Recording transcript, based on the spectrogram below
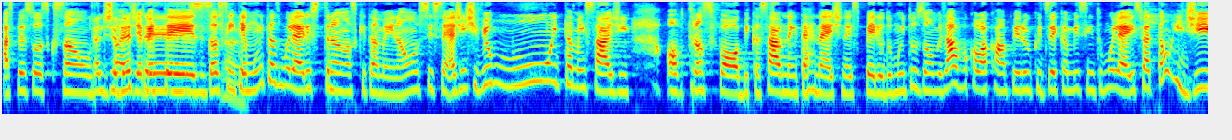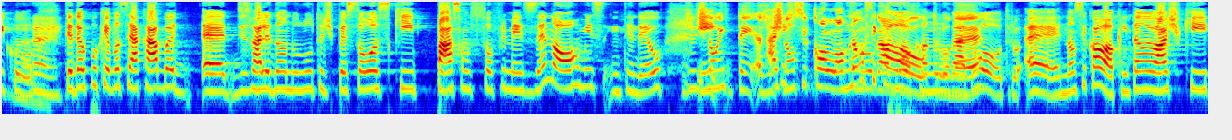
as pessoas que são LGBTs. LGBTs. Então, assim, É. tem muitas mulheres trans que também não se sentem. A gente viu muita mensagem ó, transfóbica, sabe, na internet, nesse período. Muitos homens, ah, vou colocar uma peruca e dizer que eu me sinto mulher. Isso é tão ridículo, É. entendeu? Porque você acaba é, desvalidando luta de pessoas que passam sofrimentos enormes, entendeu? A gente E não entende, a gente, a gente não se coloca não no se lugar coloca do outro, no lugar né? do outro. É, não se coloca. Então eu acho que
